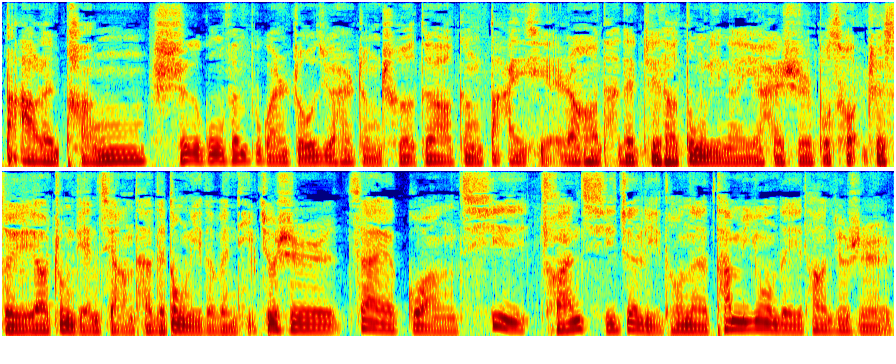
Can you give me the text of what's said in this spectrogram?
大了唐十个公分，不管是轴距还是整车都要更大一些。然后它的这套动力呢也还是不错，这所以要重点讲它的动力的问题。就是在广汽传祺这里头呢，他们用的一套就是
